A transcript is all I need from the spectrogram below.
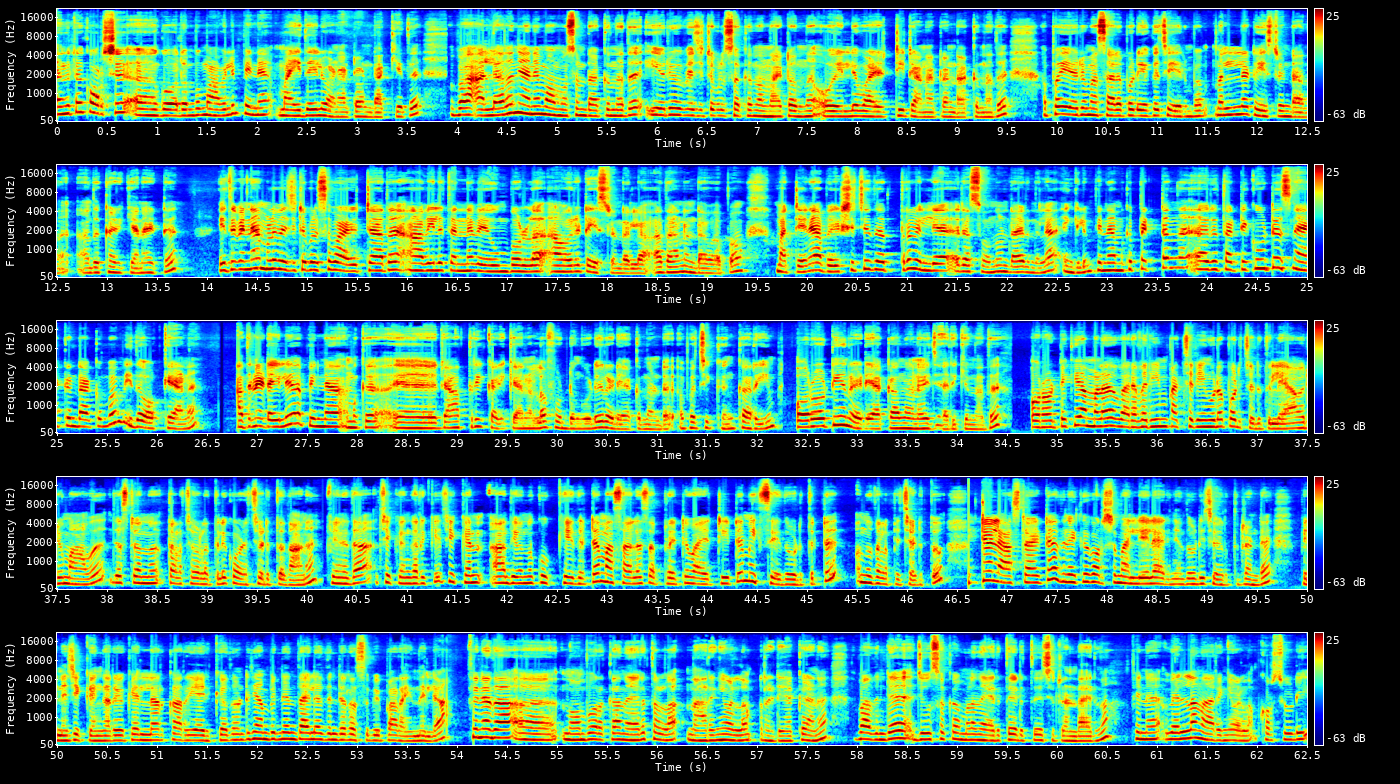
എന്നിട്ട് കുറച്ച് ഗോതമ്പ് മാവിലും പിന്നെ മൈദയിലുമാണ് കേട്ടോ ഉണ്ടാക്കിയത്. അപ്പോൾ അല്ലാതെ ഞാൻ മോമോസ് ഉണ്ടാക്കുന്നത് ഈ ഒരു വെജിറ്റബിൾസ് ഒക്കെ നന്നായിട്ട് ഒന്ന് ഓയിലിൽ വഴറ്റിയിട്ടാണ് കേട്ടോ ഉണ്ടാക്കുന്നത്. അപ്പോൾ ഈ ഒരു മസാലപ്പൊടിയൊക്കെ ചേരുമ്പം നല്ല ടേസ്റ്റ് ഉണ്ടാകുന്നത് അത് കഴിക്കാനായിട്ട്. ഇത് പിന്നെ നമ്മൾ വെജിറ്റബിൾസ് വഴറ്റാതെ ആവിയിൽ തന്നെ വേവുമ്പോൾ ഉള്ള ആ ഒരു ടേസ്റ്റ് ഉണ്ടല്ലോ. അതാണ് ഉണ്ടാവുക. അപ്പം മറ്റേനെ അപേക്ഷിച്ച് ഇത് അത്ര വലിയ രസമൊന്നും ഉണ്ടായിരുന്നില്ല. എങ്കിലും പിന്നെ നമുക്ക് പെട്ടെന്ന് ഒരു തട്ടിക്കൂട്ട് സ്നാക്ക് ഉണ്ടാക്കുമ്പം ഇത് ഓക്കെയാണ് അതിനിടയിൽ പിന്നെ നമുക്ക് രാത്രി കഴിക്കാനുള്ള ഫുഡും കൂടി റെഡിയാക്കുന്നുണ്ട് അപ്പോൾ ചിക്കൻ കറിയും ഒറോട്ടിയും റെഡിയാക്കാമെന്നാണ് വിചാരിക്കുന്നത്. ഒറോട്ടിക്ക് നമ്മൾ വരവരിയും പച്ചരിയും കൂടെ പൊടിച്ചെടുത്തില്ലേ? ആ ഒരു മാവ് ജസ്റ്റ് ഒന്ന് തിളച്ച വെള്ളത്തിൽ കുഴച്ചെടുത്തതാണ്. പിന്നെ ഇതാ ചിക്കൻ കറിക്ക് ചിക്കൻ ആദ്യം ഒന്ന് കുക്ക് ചെയ്തിട്ട് മസാല സെപ്പറേറ്റ് വഴറ്റിയിട്ട് മിക്സ് ചെയ്ത് കൊടുത്തിട്ട് ഒന്ന് തിളപ്പിച്ചെടുത്തു. ഏറ്റവും ലാസ്റ്റായിട്ട് അതിലേക്ക് കുറച്ച് മല്ലിയില അരിഞ്ഞതുകൂടി ചേർത്തിട്ടുണ്ട്. പിന്നെ ചിക്കൻ കറിയൊക്കെ എല്ലാവർക്കും അറിയായിരിക്കും. അതുകൊണ്ട് ഞാൻ പിന്നെ എന്തായാലും അതിന്റെ റെസിപ്പി പറയുന്നില്ല. പിന്നെ ഇതാ നോമ്പ് ഉറക്കാൻ നേരത്തുള്ള നാരങ്ങ വെള്ളം റെഡിയാക്കുകയാണ് അപ്പോൾ അതിന്റെ ജ്യൂസൊക്കെ നമ്മൾ നേരത്തെ എടുത്ത് വെച്ചിട്ടുണ്ടായിരുന്നു. പിന്നെ വെള്ള നാരങ്ങ വെള്ളം കുറച്ചുകൂടി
